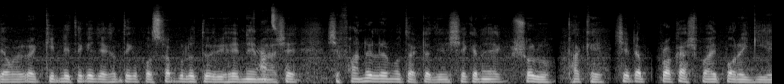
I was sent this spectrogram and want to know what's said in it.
যেমন কিডনি থেকে যেখান থেকে প্রস্রাবগুলো তৈরি হয়ে নেমে আচ্ছা। আসে সে ফানেলের মতো একটা জিনিস সেখানে সরু থাকে সেটা প্রকাশ পায় পরে গিয়ে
